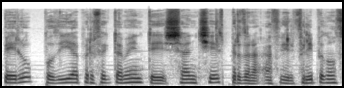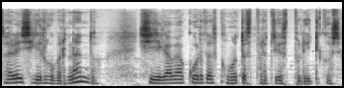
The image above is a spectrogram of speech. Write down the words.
pero podía perfectamente Sánchez, perdona, Felipe González seguir gobernando si llegaba a acuerdos con otros partidos políticos.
